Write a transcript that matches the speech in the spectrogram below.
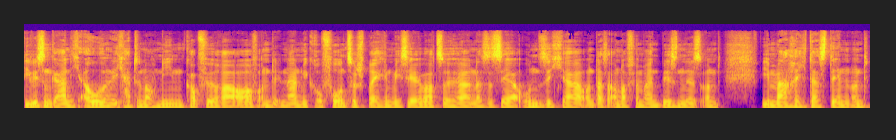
Die wissen gar nicht, oh, ich hatte noch nie einen Kopfhörer auf und in ein Mikrofon zu sprechen, mich selber zu hören. Das ist sehr unsicher und das auch noch für mein Business. Und wie mache ich das denn? Und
